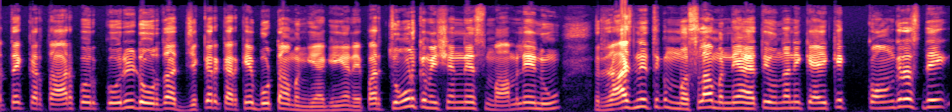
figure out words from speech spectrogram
ਅਤੇ ਕਰਤਾਰਪੁਰ ਕੋਰੀਡੋਰ ਦਾ ਜ਼ਿਕਰ ਕਰਕੇ ਵੋਟਾਂ ਮੰਗੀਆਂ ਗਈਆਂ ਨੇ। ਪਰ ਚੋਣ ਕਮਿਸ਼ਨ ਨੇ ਇਸ ਮਾਮਲੇ ਨੂੰ ਰਾਜਨੀਤਿਕ ਮਸਲਾ ਮੰਨਿਆ ਹੈ ਤੇ ਉਹਨਾਂ ਨੇ ਕਿਹਾ ਕਿ ਕਾਂਗਰਸ ਦੇ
